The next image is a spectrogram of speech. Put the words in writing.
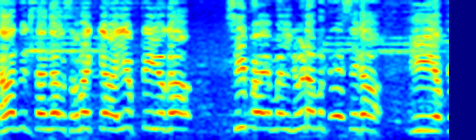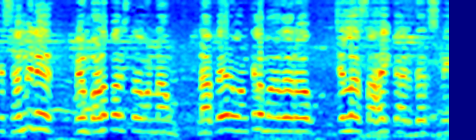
కార్మిక సంఘాల సమైక్య ఐఎఫ్టీయుగా సిపిఐఎంఎల్ న్యూ డెమోక్రసీగా ఈ యొక్క సమ్మెని మేము బలపరుస్తా ఉన్నాం. నా పేరు వంకల మాధవరావు జిల్లా సహాయ కార్యదర్శిని.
